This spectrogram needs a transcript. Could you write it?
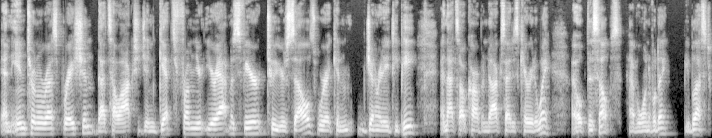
and internal respiration. That's how oxygen gets from your, your atmosphere to your cells where it can generate ATP, and that's how carbon dioxide is carried away. I hope this helps. Have a wonderful day. Be blessed.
